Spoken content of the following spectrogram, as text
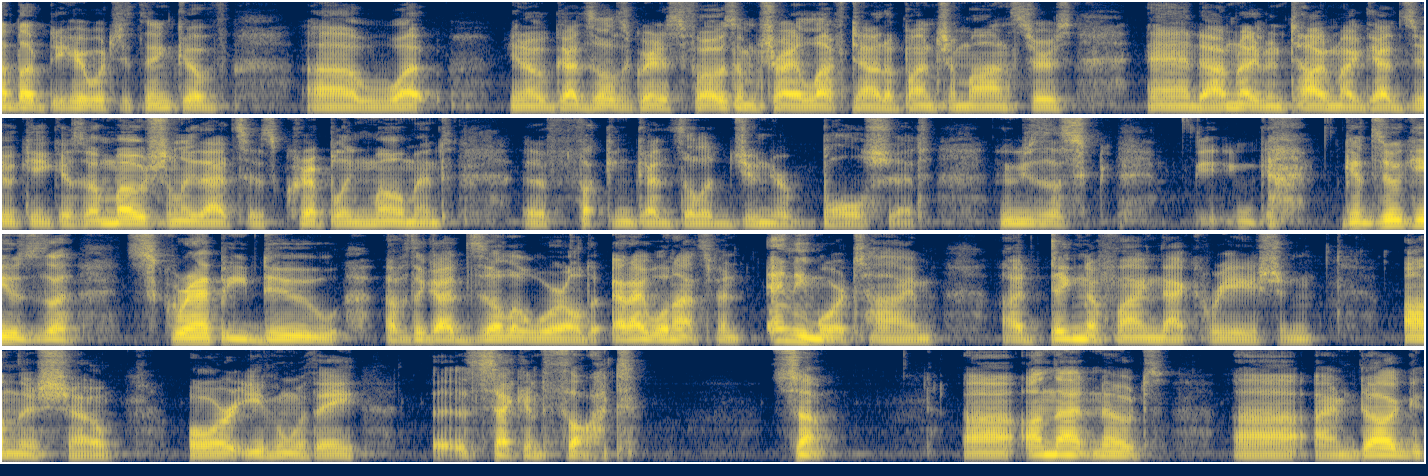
I'd love to hear what you think of uh, what you know, Godzilla's greatest foes. I'm sure I left out a bunch of monsters, and I'm not even talking about Godzooky because emotionally that's his crippling moment. Uh, fucking Godzilla Jr. bullshit. Who's the Godzooky is the Scrappy-Doo of the Godzilla world, and I will not spend any more time uh, dignifying that creation on this show, or even with a, a second thought. So, uh, on that note, uh, I'm Doug.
